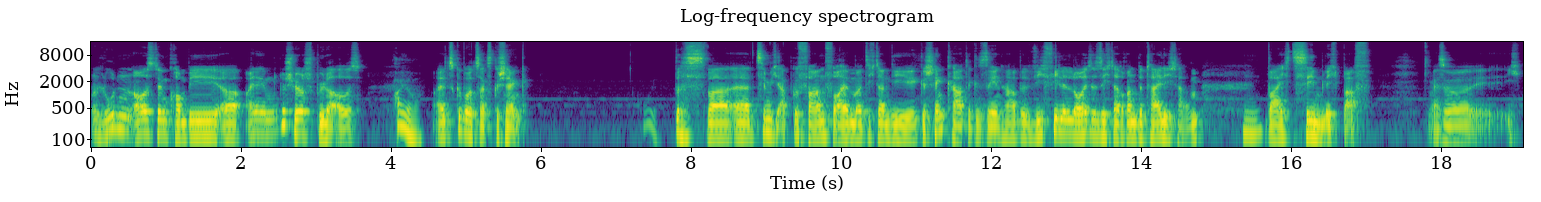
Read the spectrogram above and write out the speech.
luden aus dem Kombi äh, einen Geschirrspüler aus. Ah ja. Als Geburtstagsgeschenk. Das war äh, ziemlich abgefahren, vor allem als ich dann die Geschenkkarte gesehen habe, wie viele Leute sich daran beteiligt haben, mhm. war ich ziemlich baff. Also ich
